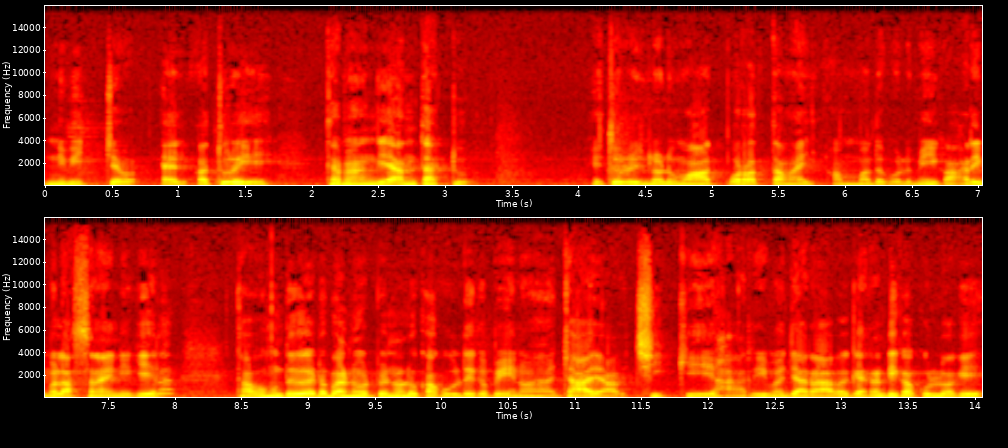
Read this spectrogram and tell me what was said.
නිවිච්ච වතුරේ තමන්ගේ අන්තට්ටුව. ඒතරින්ලු මාත් පොරක් තමයි අම්මද පොළ මේක හරිම ලස්සනයිනේ කියලා තව හොඳට බලනකොට පේනවලු කකුල් දෙක පේනවා ඡායාව. චික්කේ හරිම ජරාව ගැරන්ටි කකුල් වගේ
